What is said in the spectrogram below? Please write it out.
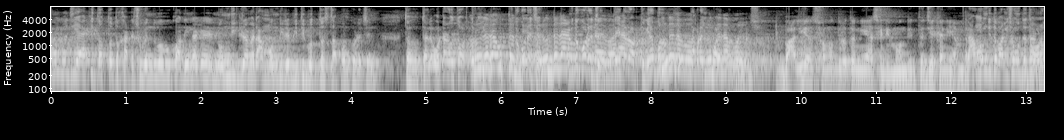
আমি বলছি একই তত্ত্ব তো খাটে। শুভেন্দুবাবু কদিন আগে নন্দীগ্রামের রাম মন্দিরে ভিত্তিপ্রত্য স্থাপন করেছেন। তো তাহলে ওটারও তো অর্থ হ্যাঁ। অর্থ কি? বলুন। রুদ্রদা বলুন, তারপরে আমি রুদ্রদা পরে বলুন। বলছি। বালি আর সমুদ্র তো নিয়ে আসেনি মন্দির তো যেখানেই আমি রাম মন্দির তো বালি সমুদ্রে বড়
